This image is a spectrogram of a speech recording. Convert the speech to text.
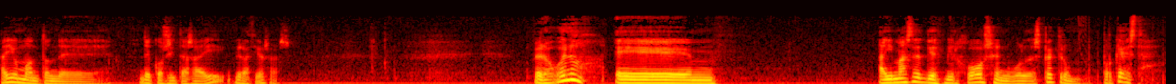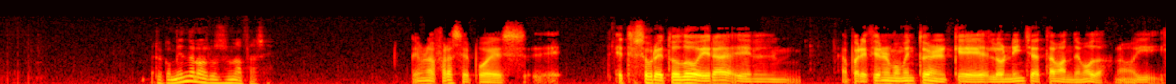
Hay un montón de, de cositas ahí graciosas. Pero bueno, eh, hay más de 10.000 juegos en World Spectrum. ¿Por qué este? Recomiéndanos en una frase. En una frase, pues. Eh, este, sobre todo, era el. Apareció en el momento en el que los ninjas estaban de moda, ¿no? Y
